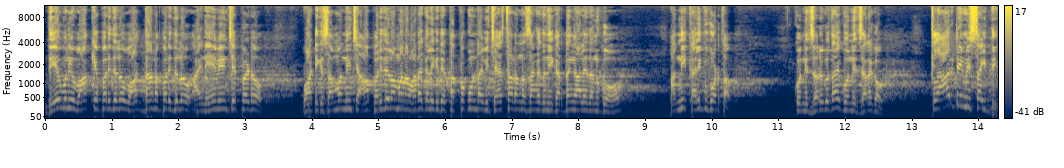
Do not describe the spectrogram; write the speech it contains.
దేవుని వాక్య పరిధిలో వాగ్దాన పరిధిలో ఆయన ఏమేం చెప్పాడో వాటికి సంబంధించి ఆ పరిధిలో మనం అడగలిగితే తప్పకుండా అవి చేస్తాడన్న సంగతి నీకు అర్థం కాలేదనుకో అన్నీ కలిపి కొడతావు. కొన్ని జరుగుతాయి కొన్ని జరగవు. క్లారిటీ మిస్ అయిద్ది.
